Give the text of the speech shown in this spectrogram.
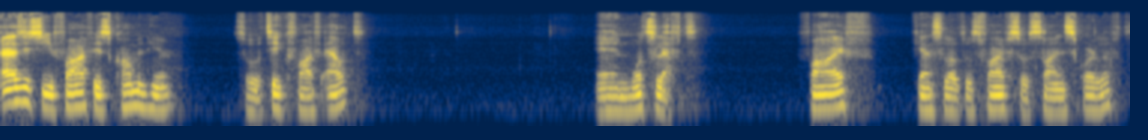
as you see, 5 is common here. So take 5 out. And what's left? 5 cancel out those 5, so sine square left.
